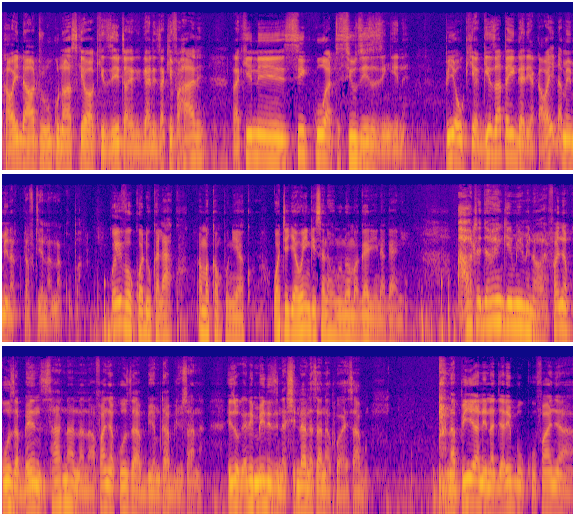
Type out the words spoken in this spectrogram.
kawaida watu huku nawasikia wakiziita gari za kifahari lakini si kuwa ati hizi zingine pia ukiagiza hata hii gari ya kawaida mimi nakutafutia na nakupa kwa hivyo kwa duka lako ama kampuni yako wateja wengi sana hununua magari aina gani? Ah, wateja wengi mimi nawafanya kuuza Benz sana na nawafanya kuuza BMW sana. Hizo gari mbili zinashindana sana kwa hesabu. Na pia ninajaribu kufanya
